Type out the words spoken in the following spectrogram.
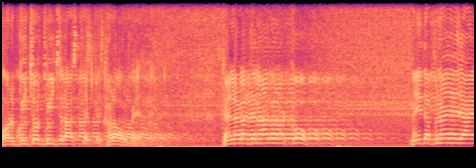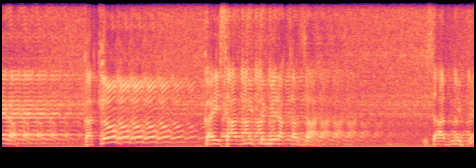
और बीचों बीच रास्ते पे खड़ा हो गया। कहने लगा, जनादा रखो, नहीं दफनाया जाएगा। का क्यों? का इस आदमी पे मेरा कर्जा है। इस आदमी पे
